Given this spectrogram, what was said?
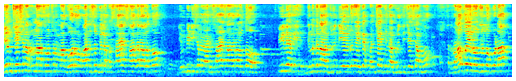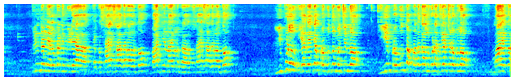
మేము చేసిన రెండున్నర సంవత్సరం మా గౌరవ వార్డు సభ్యుల యొక్క సహాయ సహకారాలతో ఎంపీటీసీల గారి సహాయ సహకారాలతో పీలేరి దినదిన అభివృద్ధి ఏ విధంగా అయితే పంచాయతీని అభివృద్ధి చేశామో రాబోయే రోజుల్లో కూడా ప్రింట్ అండ్ ఎలక్ట్రానిక్ మీడియా యొక్క సహాయ సహకారాలతో పార్టీ నాయకుల యొక్క సహాయ సహకారాలతో ఇప్పుడు ఏదైతే ప్రభుత్వం వచ్చిందో ఈ ప్రభుత్వ పథకాలు కూడా చేర్చడంలో మా యొక్క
